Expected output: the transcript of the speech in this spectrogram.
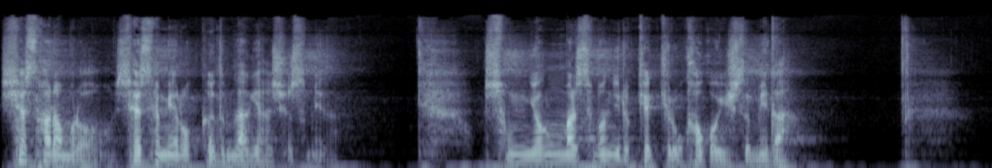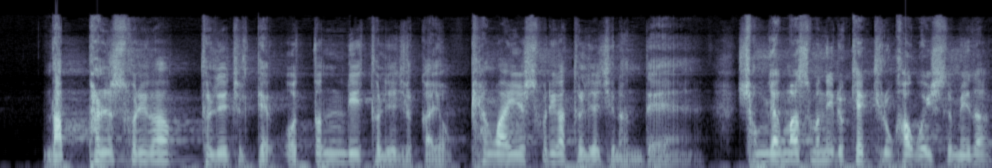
새 사람으로 새 생명으로 거듭나게 하셨습니다. 성경 말씀은 이렇게 기록하고 있습니다. 나팔 소리가 들려질 때 어떤 일이 들려질까요? 평화의 소리가 들려지는데 성경 말씀은 이렇게 기록하고 있습니다.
